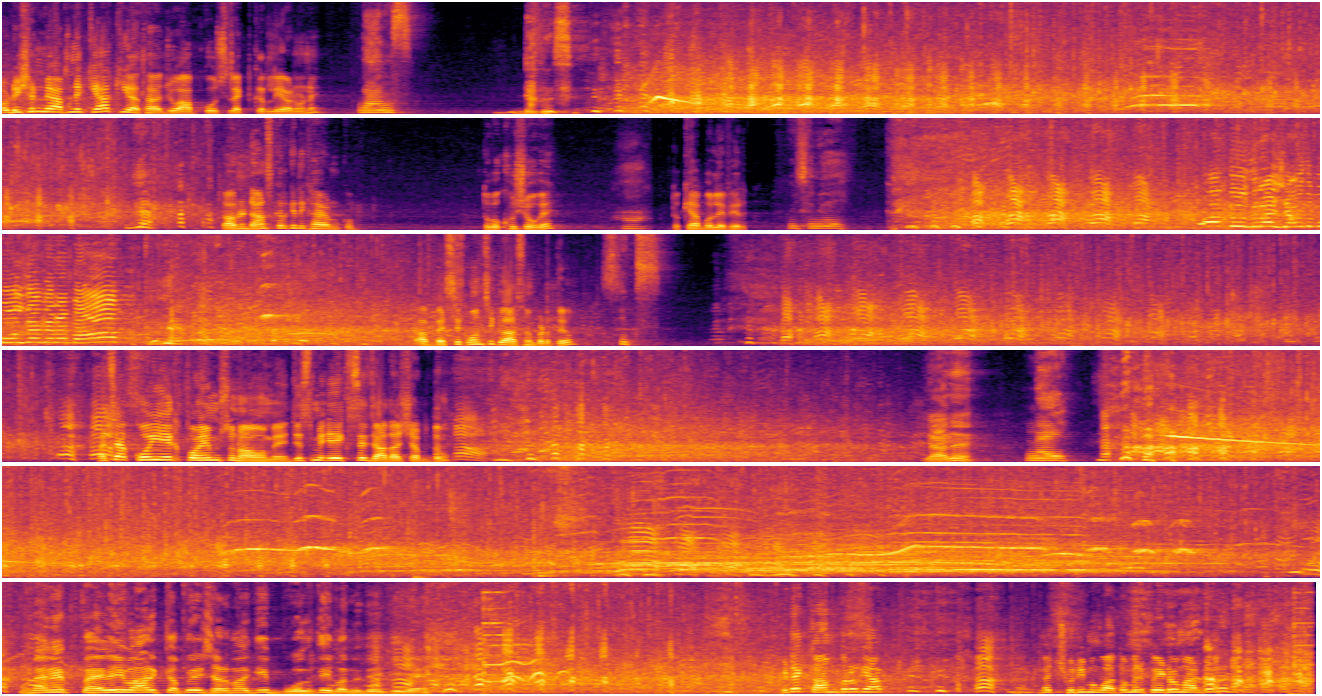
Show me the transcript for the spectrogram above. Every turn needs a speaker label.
Speaker 1: Audition में आपने क्या किया था जो आपको सिलेक्ट कर लिया उन्होंने?
Speaker 2: डांस
Speaker 3: डांस
Speaker 1: तो आपने डांस करके दिखाया उनको? तो वो खुश हो गए?
Speaker 2: हाँ।
Speaker 1: तो क्या बोले फिर?
Speaker 2: कुछ नहीं।
Speaker 3: और दूसरा शब्द बोल दे मेरे बाप।
Speaker 1: आप वैसे कौन सी क्लास में पढ़ते हो?
Speaker 2: सिक्स
Speaker 1: अच्छा कोई एक पोएम सुनाओ हमें जिसमें एक से ज़्यादा शब्द हो।
Speaker 3: याद है?
Speaker 2: नहीं।
Speaker 3: मैंने पहली बार कपिल शर्मा की बोलती बंद देखी है।
Speaker 1: बेटा काम करोगे आप? मैं छुरी मंगवाता हूँ मेरे पेट में मार दोगे?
